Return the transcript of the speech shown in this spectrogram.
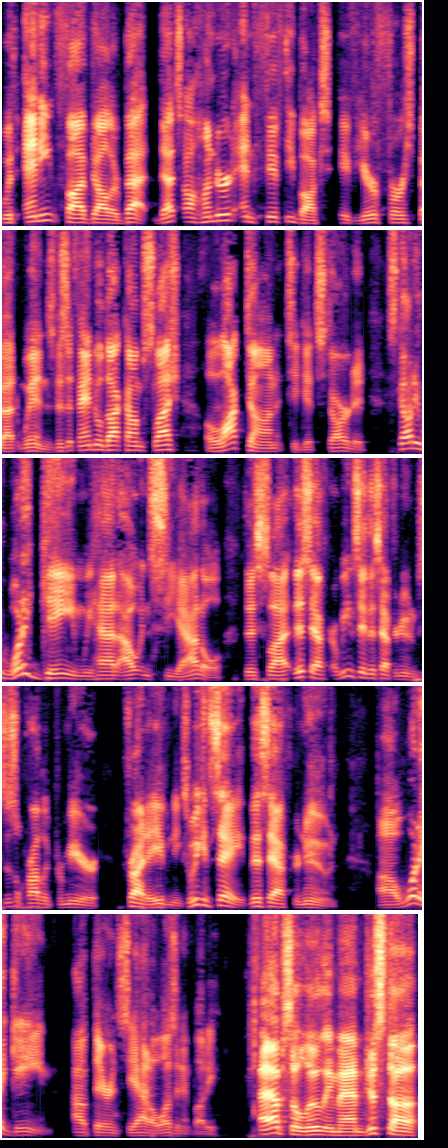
with any $5 bet. That's 150 bucks if your first bet wins. Visit fanduel.com slash locked on to get started. Scotty, what a game we had out in Seattle this this after we can say this afternoon because this will probably premiere Friday evening. So we can say this afternoon. Uh, what a game out there in Seattle, wasn't it, buddy? Absolutely, man. Just uh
